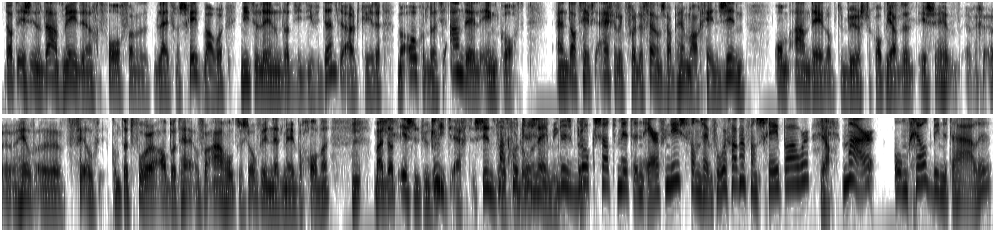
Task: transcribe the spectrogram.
dat is inderdaad mede een gevolg van het beleid van scheepbouwer. Niet alleen omdat hij dividenden uitkeerde... maar ook omdat hij aandelen inkocht. En dat heeft eigenlijk voor de vennootschap helemaal geen zin om aandelen op de beurs te kopen. Ja, dat is heel, heel uh, veel komt dat voor. Albert Heijn, of Ahold is ook weer net mee begonnen. Hm. Maar dat is natuurlijk niet echt zinvol goed, voor de dus, onderneming. Dus Blok zat met een erfenis van zijn voorganger, van Scheepbouwer. Ja. Maar om geld binnen te halen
